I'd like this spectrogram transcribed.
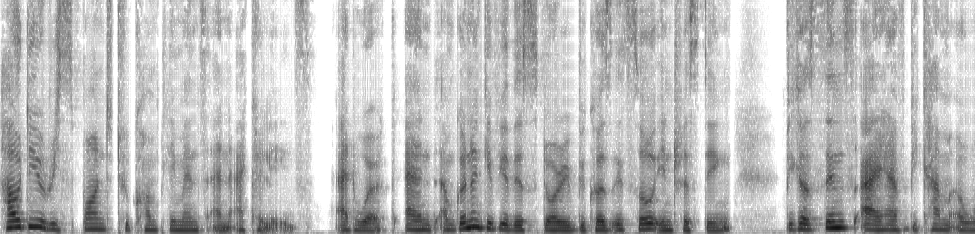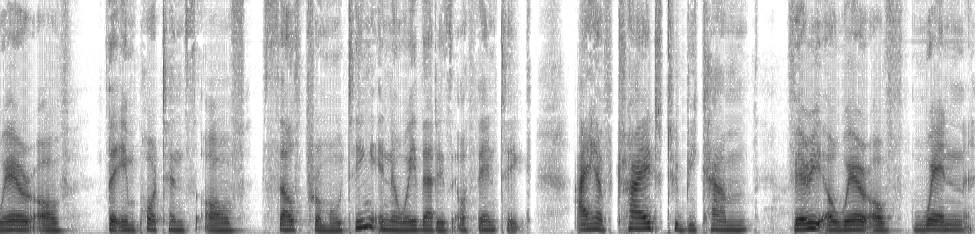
How do you respond to compliments and accolades at work? And I'm going to give you this story because it's so interesting. Because since I have become aware of the importance of self promoting in a way that is authentic. I have tried to become very aware of when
